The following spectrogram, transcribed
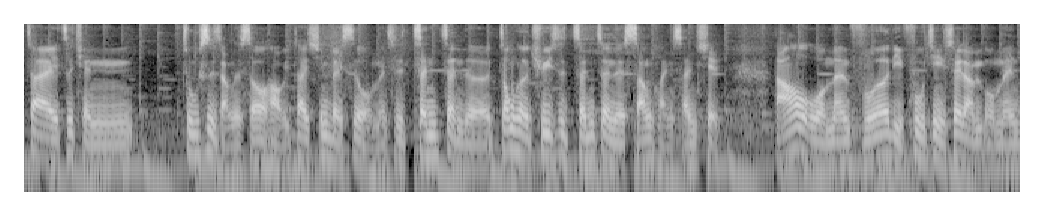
在之前朱市长的时候，哈，在新北市我们是真正的中和区，是真正的三环三线。然后我们福和里附近，虽然我们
